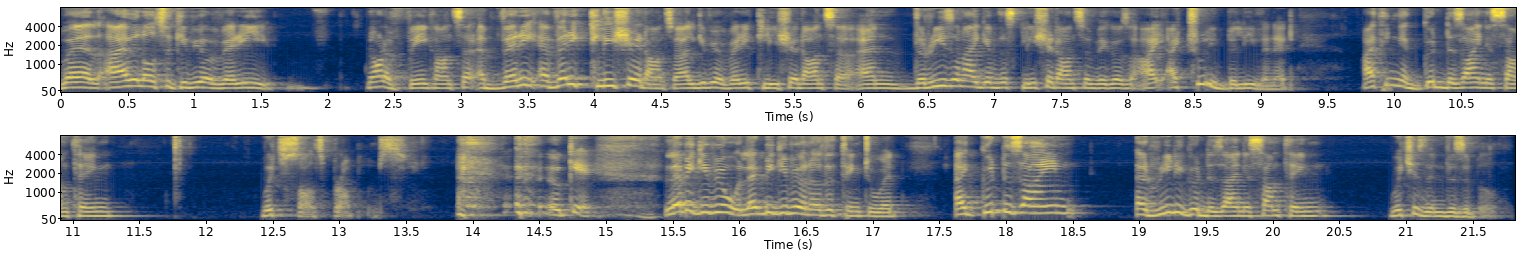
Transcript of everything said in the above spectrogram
Well, I will also give you a very not a vague answer, a very a very cliched answer. I'll give you a very cliched answer, and the reason I give this cliched answer because I, I truly believe in it. I think a good design is something which solves problems. okay, let me give you let me give you another thing to it. A good design, a really good design is something which is invisible.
